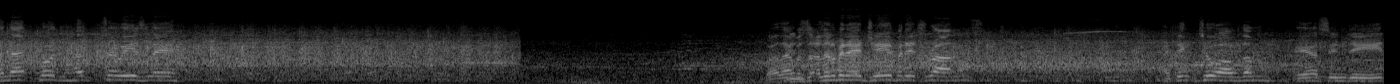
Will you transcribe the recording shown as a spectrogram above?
and that could have so easily that was a little bit edgy, but it's runs. I think two of them. Yes, indeed.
